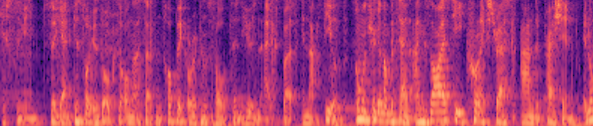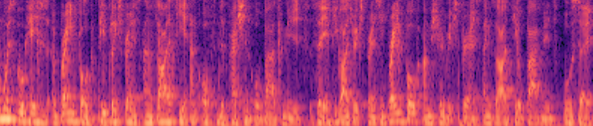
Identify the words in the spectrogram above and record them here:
histamine. So again, consult your doctor on that certain topic or a consultant who is an expert in that field. Common trigger number 10, anxiety, chronic stress, and depression. In almost all cases of brain fog, people experience anxiety and often depression or bad moods. So if you guys are experiencing brain fog, I'm sure you've experienced anxiety or bad moods also.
